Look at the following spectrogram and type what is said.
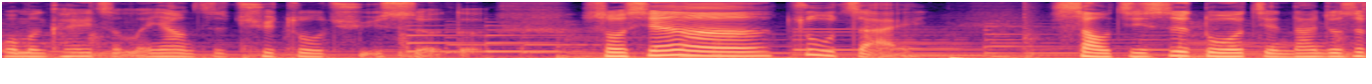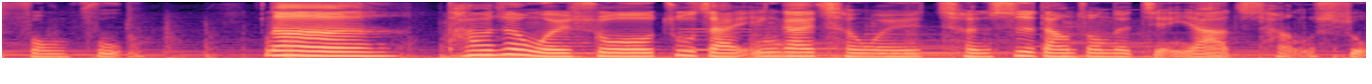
我们可以怎么样子去做取舍的。首先啊，住宅少即是多，简单就是丰富。那他认为说，住宅应该成为城市当中的减压场所。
